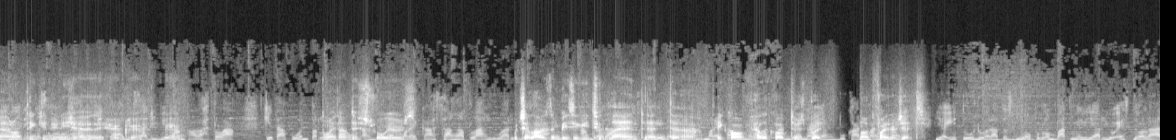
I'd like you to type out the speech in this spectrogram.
I don't think Indonesia has an aircraft pun perlu Might have destroyers, which allows them basically to land and uh, take off helicopters, but not fighter jets. yaitu 224 miliar US dollar,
